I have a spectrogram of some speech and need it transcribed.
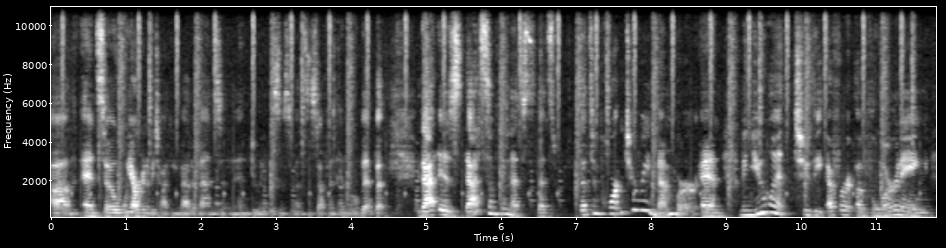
um, and so we are going to be talking about events and, and doing business events and stuff in, in a little bit. But that is that's something that's that's that's important to remember. And I mean, you went to the effort of learning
